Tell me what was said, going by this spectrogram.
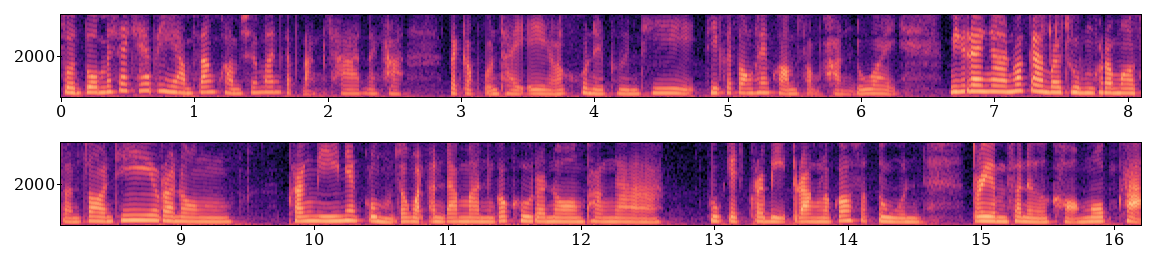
ส่วนตัวไม่ใช่แค่พยายามสร้างความเชื่อมั่นกับต่างชาตินะคะ แต่กับคนไทยเองแล้วก็คนในพื้นที่ที่ก็ต้องให้ความสำคัญด้วย มีรายงานว่าการประชุมครมสัญจรที่ระนองครั้งนี้เนี่ยกลุ่มจังหวัดอันดามันก็คือระนองพังงา เก็ตกระบี่ตรังแล้วก็สตูล เตรียมเสนอของงบค่ะ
